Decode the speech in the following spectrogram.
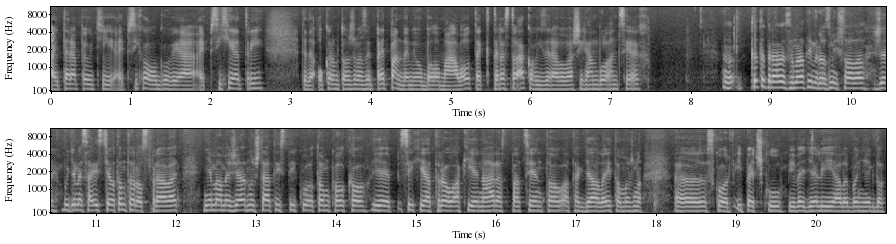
aj terapeuti, aj psychológovia, aj psychiatri. Teda okrem toho, že vás aj pred pandémiou bolo málo, tak teraz to ako vyzerá vo vašich ambulanciách? No, toto práve som nad tým rozmýšľala, že budeme sa iste o tomto rozprávať. Nemáme žiadnu štatistiku o tom, koľko je psychiatrov, aký je nárast pacientov a tak ďalej. To možno e, skôr v IPčku by vedeli, alebo niekto,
